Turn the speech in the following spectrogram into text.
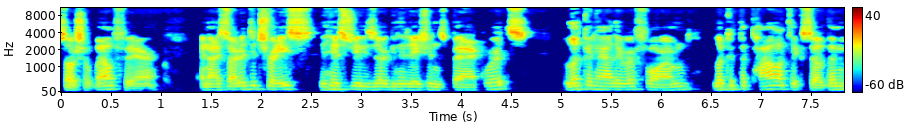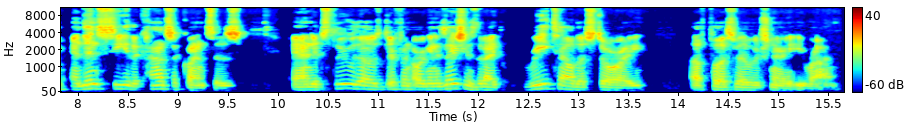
social welfare. And I started to trace the history of these organizations backwards, look at how they were formed, look at the politics of them, and then see the consequences. And it's through those different organizations that I retell the story of post revolutionary Iran.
